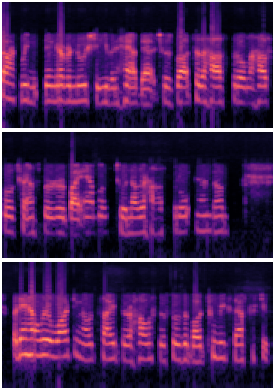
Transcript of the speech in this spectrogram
shock. We, they never knew she even had that. She was brought to the hospital, and the hospital transferred her by ambulance to another hospital. And um, But anyhow, we were walking outside their house. This was about two weeks after she was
